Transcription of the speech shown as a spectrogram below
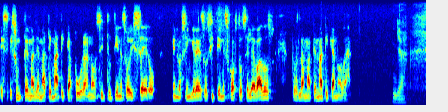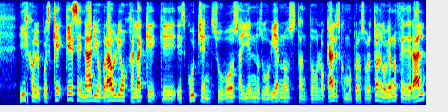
es, es, un tema de matemática pura, ¿no? Si tú tienes hoy cero en los ingresos y tienes costos elevados, pues la matemática no da. Ya. Híjole, pues qué, qué escenario, Braulio. Ojalá que, que, escuchen su voz ahí en los gobiernos, tanto locales como, pero sobre todo en el gobierno federal,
